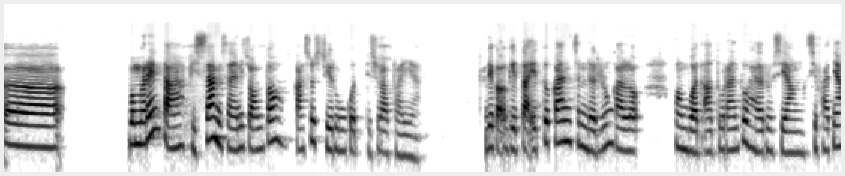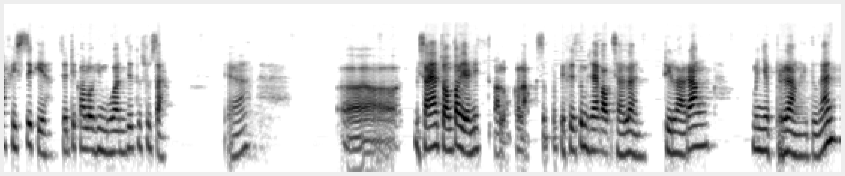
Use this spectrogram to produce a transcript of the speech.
eh, pemerintah bisa misalnya ini contoh kasus di Rungkut di Surabaya. Jadi kalau kita itu kan cenderung kalau membuat aturan itu harus yang sifatnya fisik ya. Jadi kalau himbauan itu susah. Ya. Eh, misalnya contoh ya ini kalau kalau seperti itu misalnya kalau jalan dilarang menyeberang gitu kan.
